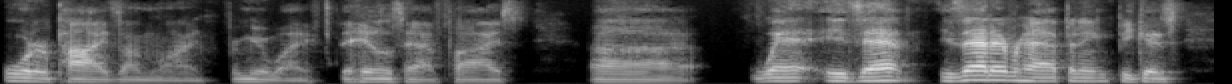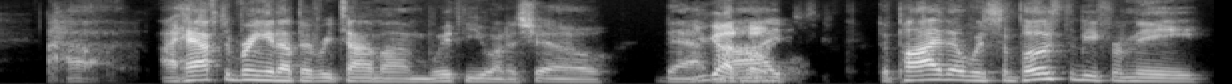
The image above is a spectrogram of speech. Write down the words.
order pies online from your wife? The Hills have pies. Uh, when is that is that ever happening? Because I, I have to bring it up every time I'm with you on a show that my, the pie that was supposed to be for me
